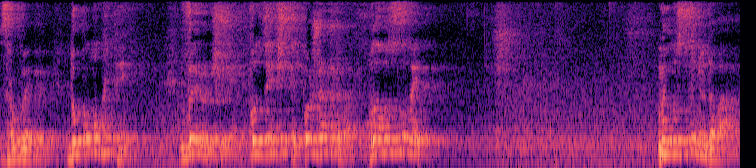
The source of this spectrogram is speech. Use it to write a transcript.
зробити, допомогти, виручити, позичити, пожертвувати, благословити. Милостиню давати.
